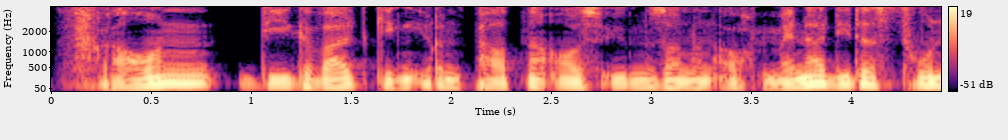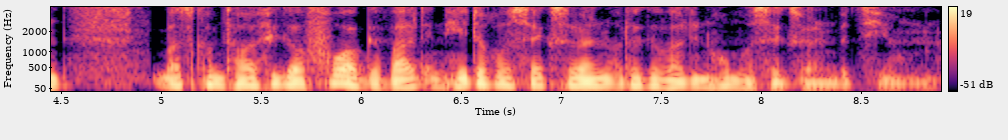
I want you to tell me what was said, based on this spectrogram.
Frauen, die Gewalt gegen ihren Partner ausüben, sondern auch Männer, die das tun. Was kommt häufiger vor? Gewalt in heterosexuellen oder Gewalt in homosexuellen Beziehungen?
